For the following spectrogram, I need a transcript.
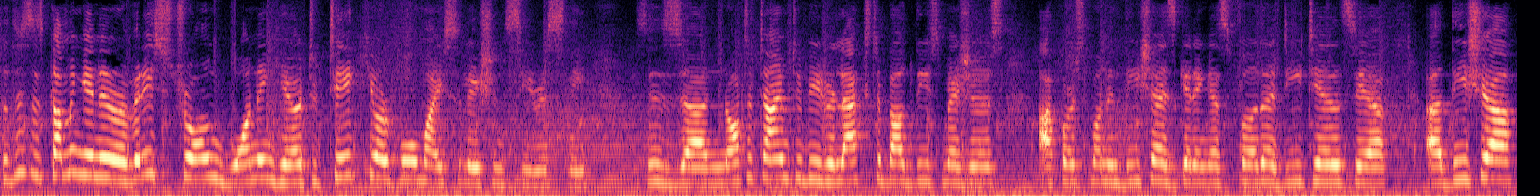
So this is coming in in a very strong warning here to take your home isolation seriously. This is uh, not a time to be relaxed about these measures. Our correspondent Disha is getting us further details here. Uh, Disha,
